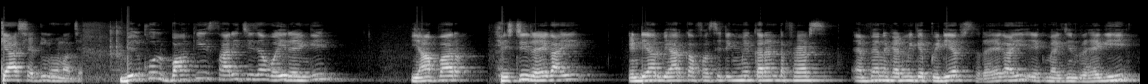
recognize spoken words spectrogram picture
क्या शेड्यूल होना चाहिए। बिल्कुल, बाकी सारी चीज़ें वही रहेंगी। यहाँ पर हिस्ट्री रहेगा ही, इंडिया और बिहार का फ़र्स्ट सीटिंग में करंट अफेयर्स एम अकेडमी के पी रहेगा ही, एक मैगजीन रहेगी ही।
